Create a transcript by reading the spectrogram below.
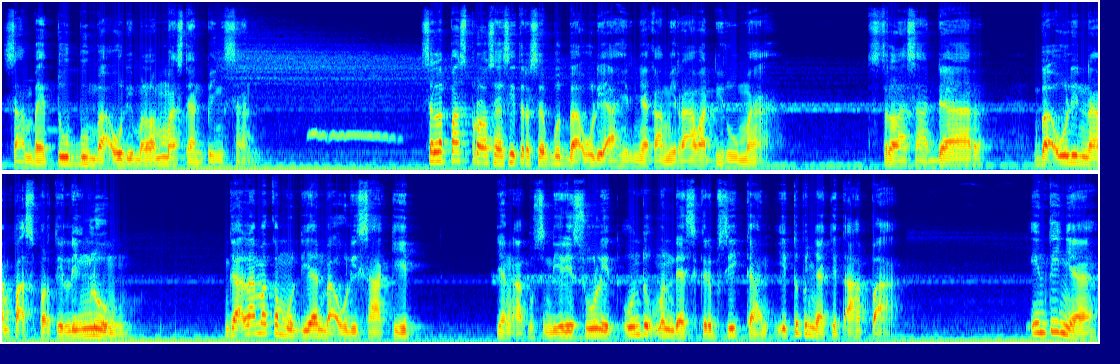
sampai tubuh Mbak Uli melemas dan pingsan. Selepas prosesi tersebut, Mbak Uli akhirnya kami rawat di rumah. Setelah sadar, Mbak Uli nampak seperti linglung. Gak lama kemudian, Mbak Uli sakit. Yang aku sendiri sulit untuk mendeskripsikan itu penyakit apa. Intinya,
